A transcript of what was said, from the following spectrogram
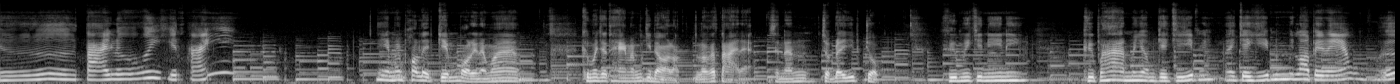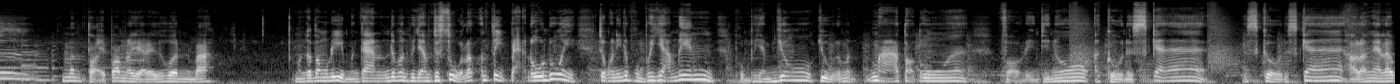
เออ ตายเลยเห็นไหมี่ยังไม่พอเลดเกมบอกเลยนะว่า คือมันจะแทงแล้วไม่กี่ดอกหรอกเราก็ตายแหละฉะนั้นจบได้รีบจบ คือเมื่อกี้นี้นี่ คือพลาดไม่ยอมเกยีฟนี่ไอ้เกยีฟมันไม่รอดไปแล้ว เออ มันต่อยป้อมเราอย่างไรทุกคนปะมันก็ต้องรีบเหมือนกันแล้วมันพยายามจะสูดแล้วมันติแปะโดนด้วยจังหวะนี้ถ้าผมพยายามเล่น ผมพยายามโยกอยู่แล้วมันมาต่อตัวฟอร์เรนติโนอาโกเนสกา let's go let's go เอาแล้วไงแล้ว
